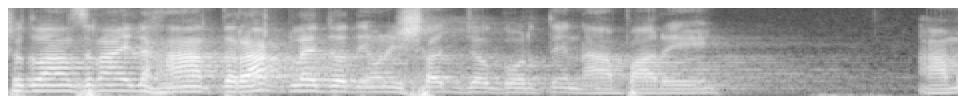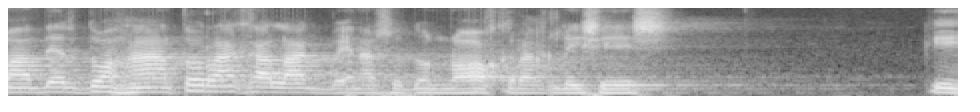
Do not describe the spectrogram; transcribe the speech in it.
শুধু আজরাইল হাত রাখলে যদি উনি সহ্য করতে না পারে, আমাদের তো হাতও রাখা লাগবে না, শুধু নখ রাখলে শেষ। কি?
